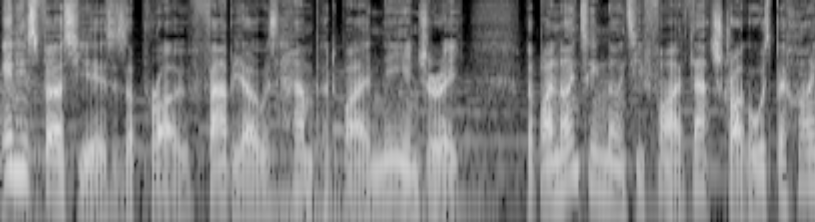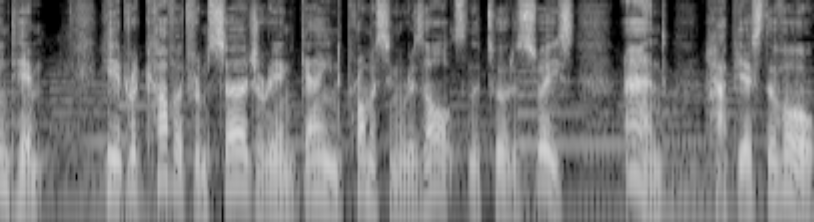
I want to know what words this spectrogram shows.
In his first years as a pro, Fabio was hampered by a knee injury. But by 1995, that struggle was behind him. He had recovered from surgery and gained promising results in the Tour de Suisse, and, happiest of all,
